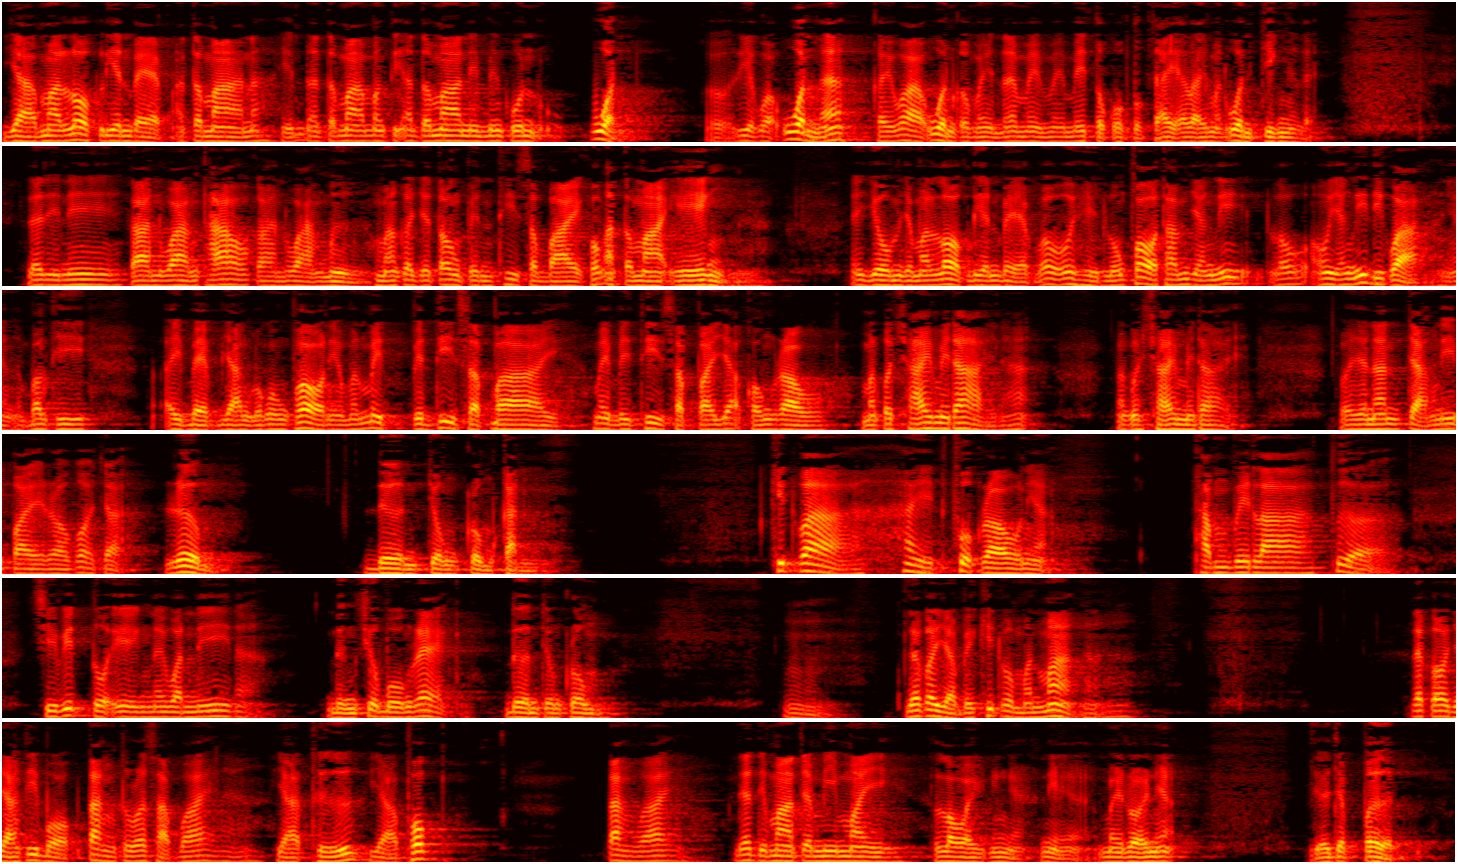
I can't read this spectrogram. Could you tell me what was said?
อย่ามาลอกเรียนแบบอัตมานะเห็นอัตมาบางทีอัตมานี่เป็นคนอ้วนเออเรียกว่าอ้วนนะใครว่าอ้วนก็ไม่นะไม่ไม่ไม่ตกอกตกใจอะไร มันอ้วนจริงเลย และทีนี้การวางเท้าการวางมือ มันก็จะต้องเป็นที่สบายของอัตมาเองโยมจะมาลอกเรียนแบบ ว่าโอ้ยหลวงพ่อทำอย่างนี้ เราเอาอย่างนี้ดีกว่าอย่างบางที ไอ้แบบอย่างหลวงพ่อเนี่ย มันไม่เป็นที่สบาย ไม่เป็นที่สบายะของเรา มันก็ใช้ไม่ได้นะฮะมันก็ใช้ไม่ได้ เพราะฉะนั้นจากนี้ไปเราก็จะเริ่มเดินจงกรมกัน คิดว่าให้พวกเราเนี่ย ทำเวลาเพื่อชีวิตตัวเองในวันนี้นะหนึ่งชั่วโมงแรก เดินจงกรมอืม แล้วก็อย่าไปคิดว่ามันมากนะแล้วก็อย่างที่บอกตั้งโทรศัพท์ไว้นะอย่าถือ อย่าพก ตั้งไว้ แล้วเดี๋ยวมาจะมีไม้ลอยนี่ไงเนี่ย ไม้ลอยเนี่ยเดี๋ยวจะเปิด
